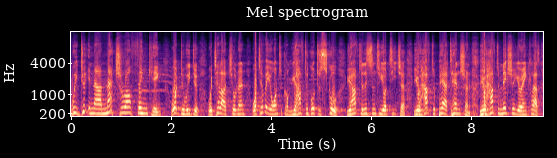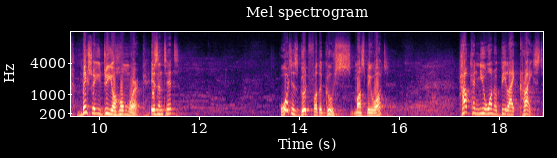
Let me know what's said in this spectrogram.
we do in our natural thinking, what do we do? We tell our children, whatever you want to come, you have to go to school. You have to listen to your teacher. You have to pay attention. You have to make sure you're in class. Make sure you do your homework, isn't it? What is good for the goose must be what? How can you want to be like Christ,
